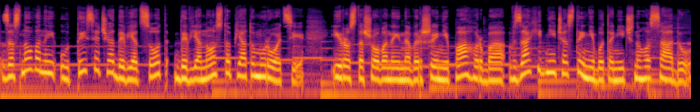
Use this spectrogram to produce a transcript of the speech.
заснований у 1995 році і розташований на вершині пагорба в західній частині ботанічного саду.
